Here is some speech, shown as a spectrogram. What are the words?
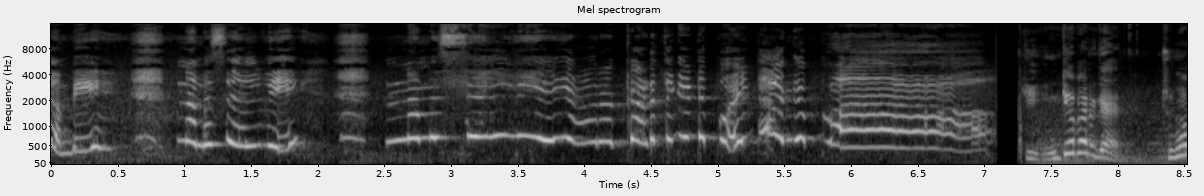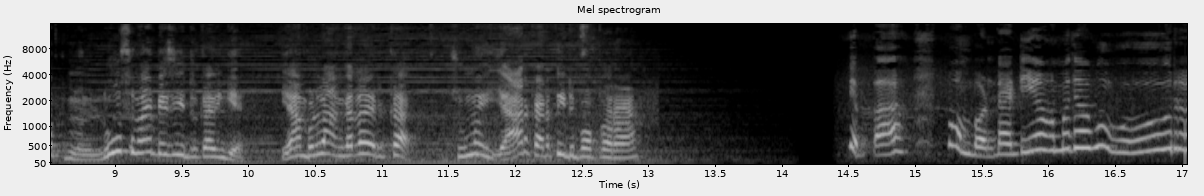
தம்பி நம்ம செல்வி நம்ம செல்வியை யாரோ கடத்திக்கிட்டு போயிட்டாங்கப்பா. இங்க பாருங்க. சும்மா லூசு மாதிரி பேசிட்டு இருக்காதீங்க. என் பிள்ளை அங்கதான் இருக்கா. சும்மா யார் கடத்திட்டு போறா? எப்பா உன் பொண்டாட்டியும் அமுதாவும் ஊரு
